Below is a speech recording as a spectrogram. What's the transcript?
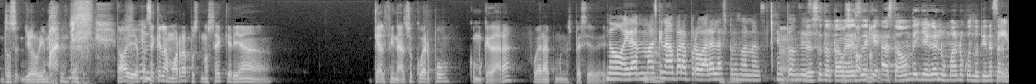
entonces yo lo vi mal. entonces. No, yo pensé que la morra, pues no sé, quería que al final su cuerpo como quedara fuera como una especie de... No, era más que nada para probar a las personas. Entonces, De eso se trataba, Entonces, es no- de no- que hasta dónde llega el humano cuando tiene Sí. permiso.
